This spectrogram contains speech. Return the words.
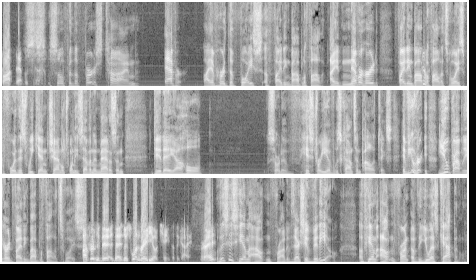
thought that was. So for the first time ever, I have heard the voice of Fighting Bob LaFollette. I had never heard Fighting Bob LaFollette's voice before this weekend. Channel 27 in Madison did a uh, whole sort of history of Wisconsin politics. Have you heard? You probably heard Fighting Bob LaFollette's voice. I've heard the, that there's one radio tape of the guy, right? Well, this is him out in front. It's actually a video of him out in front of the U.S. Capitol.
